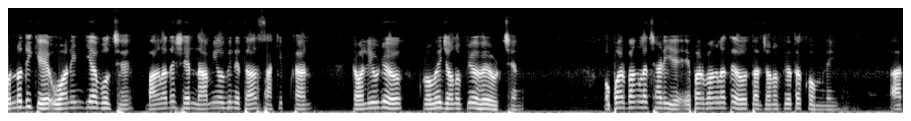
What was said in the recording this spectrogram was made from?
অন্যদিকে ওয়ান ইন্ডিয়া বলছে, বাংলাদেশের নামী অভিনেতা সাকিব খান টলিউডেও ক্রমেই জনপ্রিয় হয়ে উঠছেন। ওপার বাংলা ছাড়িয়ে এপার বাংলাতেও তার জনপ্রিয়তা কম নেই। আর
